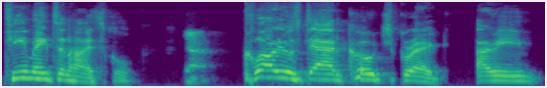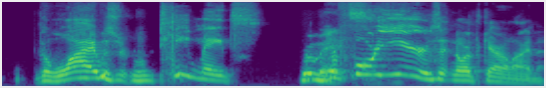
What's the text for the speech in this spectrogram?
Teammates in high school. Yeah. Claudio's dad, Coach Greg. I mean, the wives, teammates Roommates. for four years at North Carolina.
